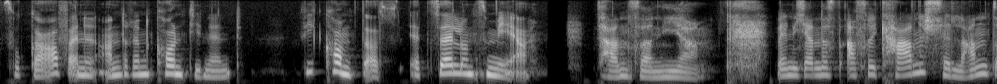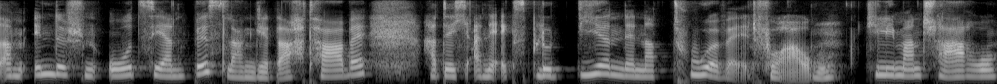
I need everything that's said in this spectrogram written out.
sogar auf einen anderen Kontinent. Wie kommt das? Erzähl uns mehr. Tansania. Wenn ich an das afrikanische Land am Indischen Ozean bislang gedacht habe, hatte ich eine explodierende Naturwelt vor Augen. Kilimanjaro,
